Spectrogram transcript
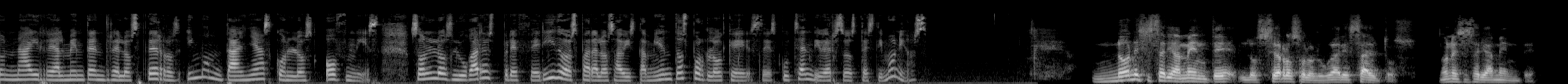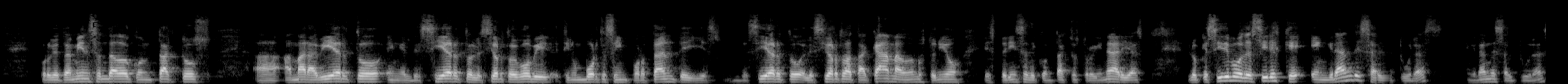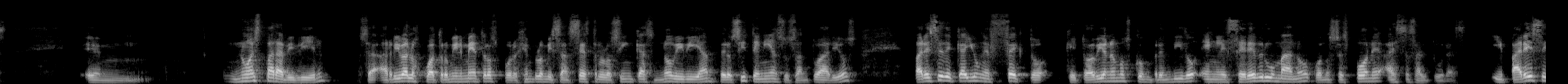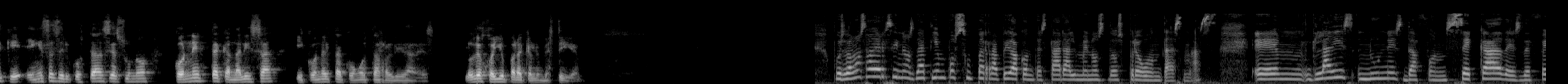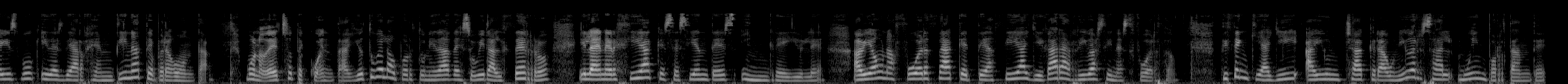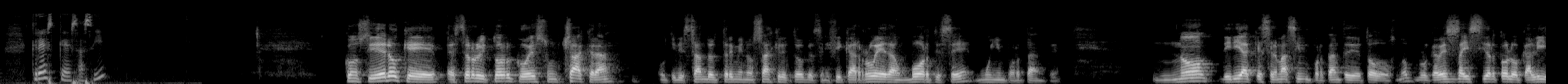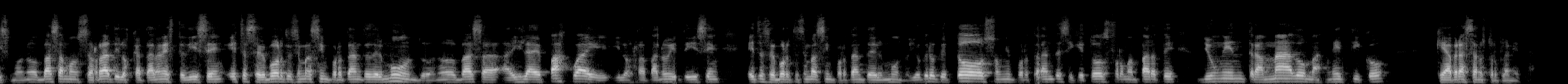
hay realmente entre los cerros y montañas con los ovnis. Son los lugares preferidos para los avistamientos, por lo que se escucha en diversos testimonios. No necesariamente los cerros o los lugares altos, no necesariamente, porque también se han dado contactos a, mar abierto, en el desierto. El desierto de Gobi tiene un vórtice importante y es desierto. El desierto de Atacama, donde hemos tenido experiencias de contacto extraordinarias. Lo que sí debo decir es que en grandes alturas, en grandes alturas, em, no es para vivir. O sea, arriba de los 4.000 metros, por ejemplo, mis ancestros, los incas, no vivían, pero sí tenían sus santuarios parece de que hay un efecto que todavía no hemos comprendido en el cerebro humano cuando se expone a esas alturas. Y parece que en esas circunstancias uno conecta, canaliza y conecta con otras realidades. Lo dejo yo para que lo investiguen. Pues vamos a ver si nos da tiempo súper rápido a contestar al menos dos preguntas más. Em, Gladys Núñez da Fonseca desde Facebook y desde Argentina te pregunta. Bueno, de hecho te cuenta, yo tuve la oportunidad de subir al cerro y la energía que se siente es increíble. Había una fuerza que te hacía llegar arriba sin esfuerzo. Dicen que allí hay un chakra universal muy importante. ¿Crees que es así? Considero que el Cerro Ritorco es un chakra utilizando el término sánscrito que significa rueda, un vórtice, muy importante. No diría que es el más importante de todos, ¿no? porque a veces hay cierto localismo. ¿no? Vas a Montserrat y los catalanes te dicen, este es el vórtice más importante del mundo. ¿no? Vas a, Isla de Pascua y, los Rapanui te dicen, este es el vórtice más importante del mundo. Yo creo que todos son importantes y que todos forman parte de un entramado magnético que abraza nuestro planeta.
